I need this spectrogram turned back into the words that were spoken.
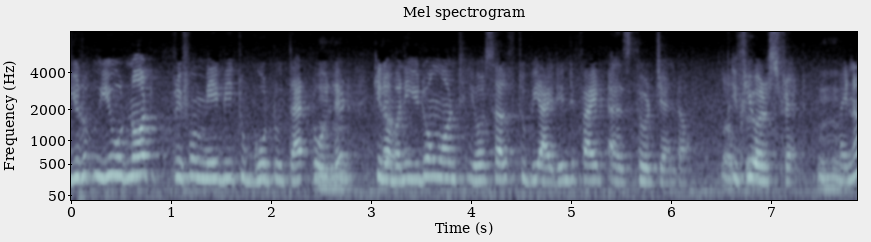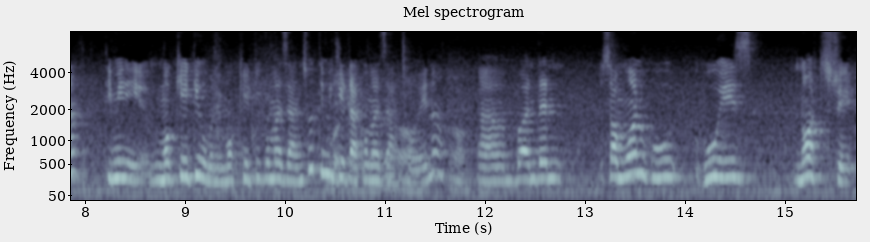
you you would not prefer maybe to go to that toilet. किनभने you don't want yourself to be identified as third gender if. You're straight. होइन तिमी म केटी हो भने म केटीकोमा जान्छु तिमी केटाकोमा जान्छौ होइन। But then Someone who who is not straight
